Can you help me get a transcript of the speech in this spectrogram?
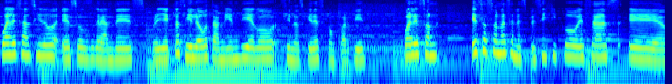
¿cuáles han sido esos grandes proyectos? Y luego también, Diego, si nos quieres compartir, ¿cuáles son esas zonas en específico, esas, eh,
